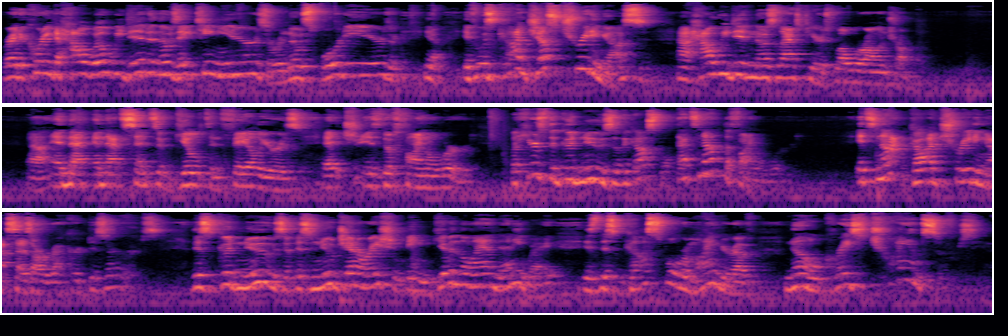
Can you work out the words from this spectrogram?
right? According to how well we did in those 18 years or in those 40 years, or, you know, if it was God just treating us uh, how we did in those last years, well, we're all in trouble. Uh, and that and that sense of guilt and failure is is the final word. But here's the good news of the gospel. That's not the final word. It's not God treating us as our record deserves. This good news of this new generation being given the land anyway is this gospel reminder of no, grace triumphs over sin.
